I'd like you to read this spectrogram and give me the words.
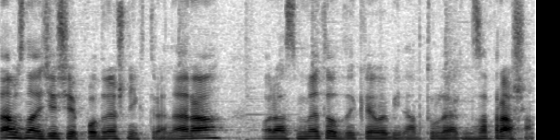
Tam znajdziecie podręcznik trenera oraz metodykę Webinar to Learn. Zapraszam.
